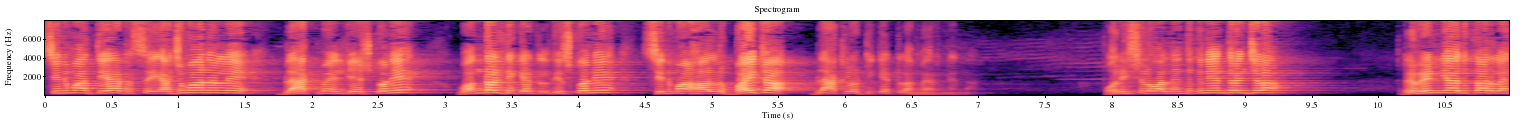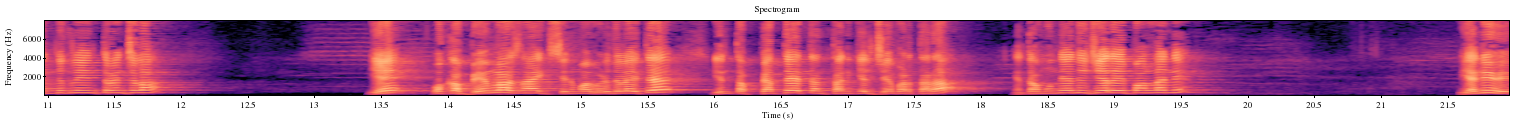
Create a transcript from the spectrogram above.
సినిమా థియేటర్స్ యజమానుల్ని బ్లాక్మెయిల్ చేసుకొని వందల టికెట్లు తీసుకొని సినిమా హాళ్ళు బయట బ్లాక్లో టికెట్లు అమ్మారు నిన్న. పోలీసులు వాళ్ళని ఎందుకు నియంత్రించలా? రెవెన్యూ అధికారులు ఎందుకు నియంత్రించలా? ఏ? ఒక భీమరాజ్ నాయక్ సినిమా విడుదలైతే ఇంత పెద్ద ఎత్తున తనిఖీలు చేపడతారా? ఇంతకుముందు ఎందుకు చేయలే ఈ పనులన్నీ? ఇవన్నీ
